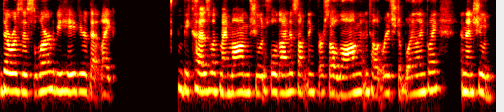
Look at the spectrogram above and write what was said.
there was this learned behavior that like because with my mom she would hold on to something for so long until it reached a boiling point and then she would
